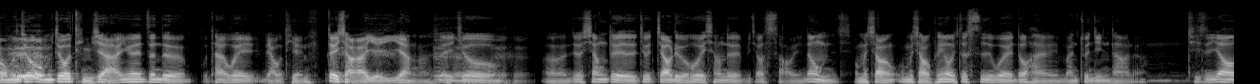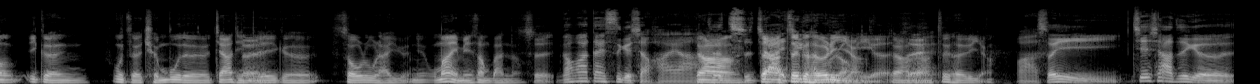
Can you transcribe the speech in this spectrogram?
我们就我们就停下来，因为真的不太会聊天。对小孩也一样啊，所以就呃就相对的就交流会相对比较少一点。那我们我们小我们小朋友这四位都还蛮尊敬他的。其实要一个人负责全部的家庭的一个。收入来源，因为我妈也没上班呢。是，妈妈带四个小孩啊，对啊，持家这个合理啊，对啊，这个合理啊。哇，所以接下这个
